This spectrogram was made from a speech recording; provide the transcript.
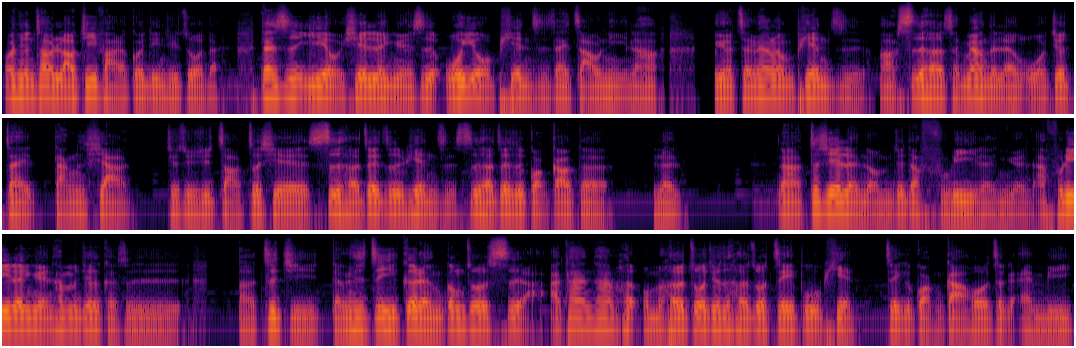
完全照劳基法的规定去做的，但是也有一些人员是我有骗子在找你，然后有怎么样的骗子啊，适合什么样的人，我就在当下就是去找这些适合这支片子、适合这支广告的人。那这些人我们就叫福利人员啊，福利人员他们就可是呃自己等于是自己个人工作室啦啊，他他和我们合作就是合作这一部片、这个广告或者这个 MV，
